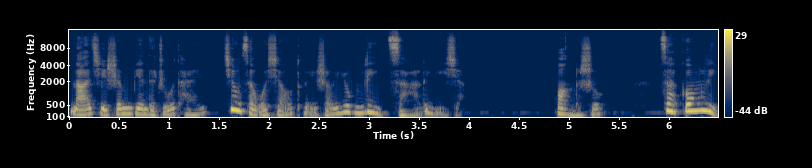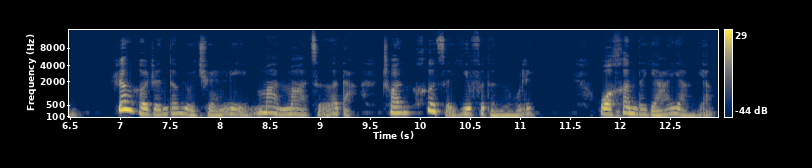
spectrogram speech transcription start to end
拿起身边的烛台，就在我小腿上用力砸了一下。忘了说，在宫里，任何人都有权利谩骂、责打穿褐色衣服的奴隶。我恨得牙痒痒，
